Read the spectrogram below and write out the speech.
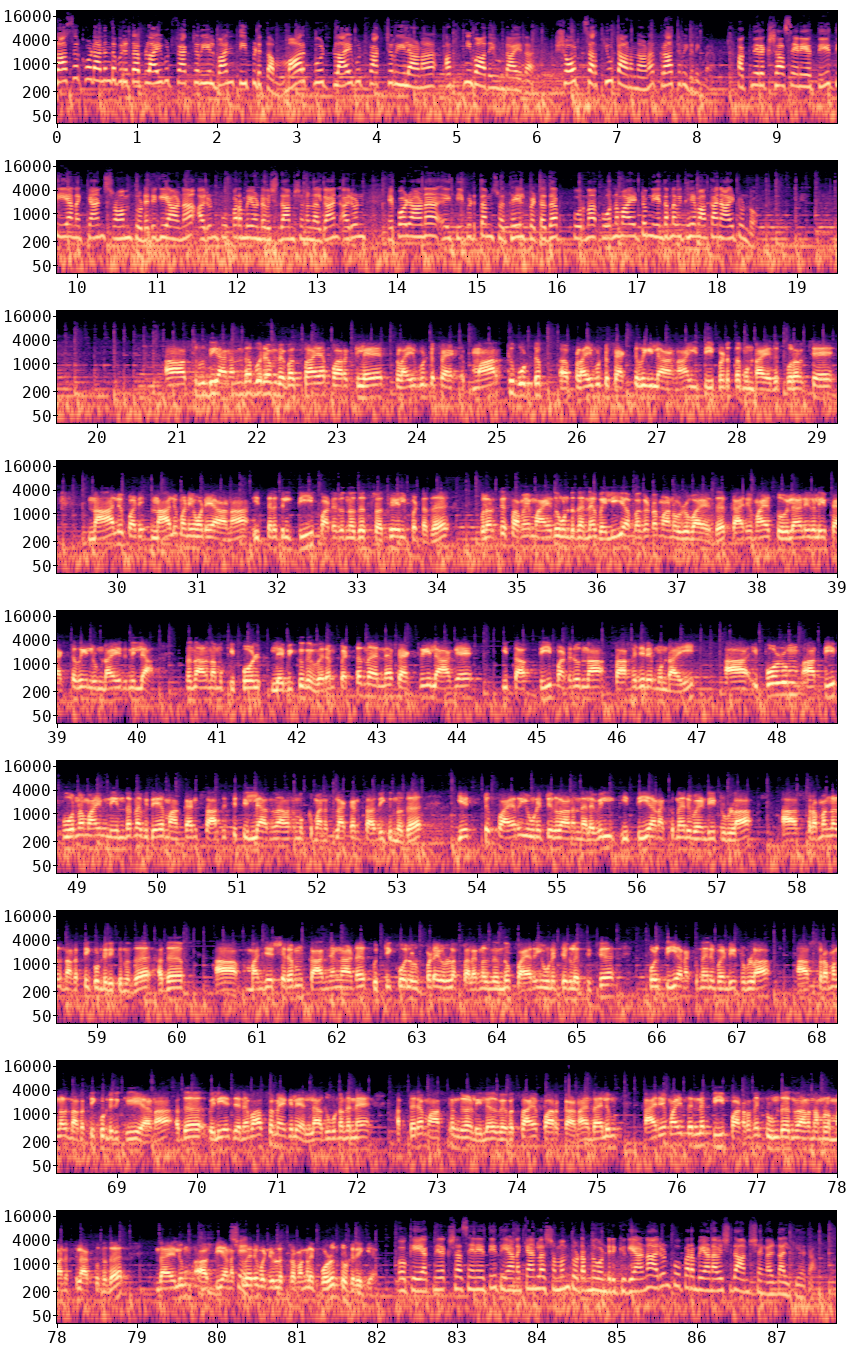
Kasaragod അനന്തപുരത്ത് plywood ഫാക്ടറിയിൽ വൻ തീപിടുത്തം. മാർക്ക് വുഡ് പ്ലൈവുഡ് ഫാക്ടറിയിലാണ് അഗ്നിബാധയുണ്ടായത്. ഷോർട്ട് സർക്യൂട്ടാണെന്നാണ് പ്രാഥമിക നിഗമനം. അഗ്നിരക്ഷാസേനയെത്തി തീ അണയ്ക്കാൻ ശ്രമം തുടരുകയാണ്. അരുൺ പൂപ്പറമ്പയുണ്ട് വിശദാംശങ്ങൾ നൽകാൻ. അരുൺ എപ്പോഴാണ് ഈ തീപിടുത്തം ശ്രദ്ധയിൽപ്പെട്ടത്? പൂർണ പൂർണമായിട്ടും നിയന്ത്രണ വിധേയമാക്കാനായിട്ടുണ്ടോ? ശ്രുതി അനന്തപുരം വ്യവസായ പാർക്കിലെ പ്ലൈവുഡ് മാർക്ക് വുഡ് പ്ലൈവുഡ് ഫാക്ടറിയിലാണ് ഈ തീപിടുത്തം ഉണ്ടായത് പുലർച്ചെ നാല് പടി നാല് മണിയോടെയാണ് ഇത്തരത്തിൽ തീ പടരുന്നത് ശ്രദ്ധയിൽപ്പെട്ടത്. പുലർച്ചെ സമയമായതുകൊണ്ട് തന്നെ വലിയ അപകടമാണ് ഒഴിവായത്. കാര്യമായ തൊഴിലാളികൾ ഈ ഫാക്ടറിയിൽ ഉണ്ടായിരുന്നില്ല എന്നതാണ് നമുക്കിപ്പോൾ ലഭിക്കുന്ന വിവരം. പെട്ടെന്ന് തന്നെ ഫാക്ടറിയിൽ ആകെ ഈ തീ പടരുന്ന സാഹചര്യമുണ്ടായി. ഇപ്പോഴും ആ തീ പൂർണമായും നിയന്ത്രണ വിധേയമാക്കാൻ സാധിച്ചിട്ടില്ല എന്നതാണ് നമുക്ക് മനസ്സിലാക്കാൻ സാധിക്കുന്നത്. എട്ട് ഫയർ യൂണിറ്റുകളാണ് നിലവിൽ ഈ തീ അണക്കുന്നതിന് വേണ്ടിയിട്ടുള്ള ശ്രമങ്ങൾ നടത്തിക്കൊണ്ടിരിക്കുന്നത് അത് ആ, മഞ്ചേശ്വരം കാഞ്ഞങ്ങാട് കുറ്റിക്കോൽ ഉൾപ്പെടെയുള്ള സ്ഥലങ്ങളിൽ നിന്നും ഫയർ യൂണിറ്റുകൾ എത്തിച്ച് ഇപ്പോൾ തീ അണക്കുന്നതിന് വേണ്ടിയിട്ടുള്ള ആ ശ്രമങ്ങൾ നടത്തിക്കൊണ്ടിരിക്കുകയാണ്. അത് വലിയ ജനവാസ മേഖലയല്ല. അതുകൊണ്ട് തന്നെ അത്തരം ആശങ്കകളിൽ വ്യവസായ പാർക്കാണ്. എന്തായാലും കാര്യമായി തന്നെ തീ പടർന്നിട്ടുണ്ട് എന്നതാണ് നമ്മൾ മനസ്സിലാക്കുന്നത്. എന്തായാലും തീ അണക്കുന്നതിന് വേണ്ടിയുള്ള ശ്രമങ്ങൾ ഇപ്പോഴും തുടരുകയാണ്. ഓക്കെ അഗ്നിരക്ഷാസേനയെത്തി തീ അണയ്ക്കാനുള്ള ശ്രമം തുടർന്നുകൊണ്ടിരിക്കുകയാണ്. അരുൺ പൂപ്പറമ്പയാണ് വിശദാംശങ്ങൾ നൽകിയത്.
